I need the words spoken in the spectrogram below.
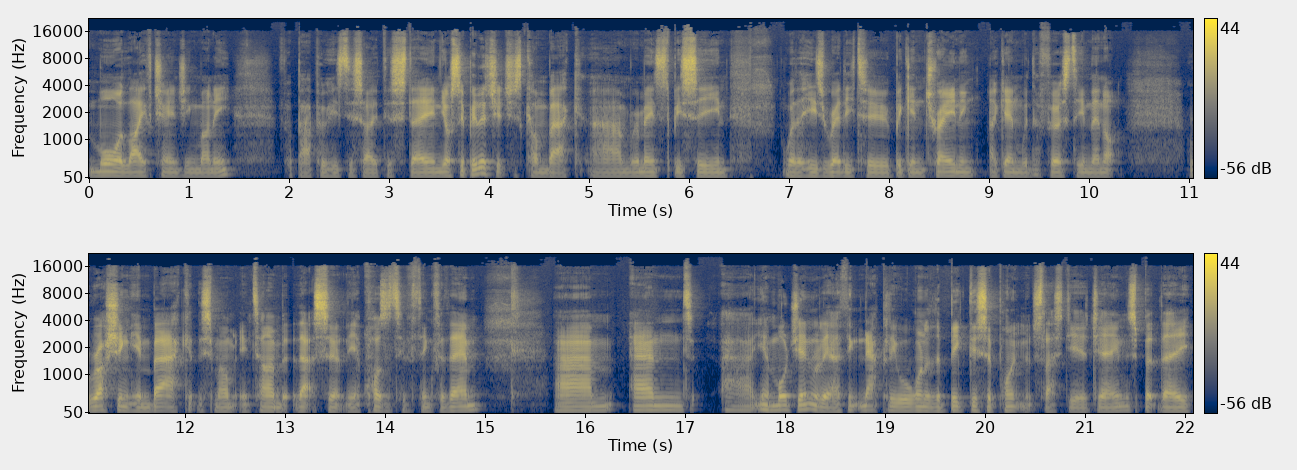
more life changing money for Papu. He's decided to stay. And Josip Ilicic has come back. Um, remains to be seen whether he's ready to begin training again with the first team. They're not rushing him back at this moment in time, but that's certainly a positive thing for them. Um, and uh, you know, more generally, I think Napoli were one of the big disappointments last year, James, but they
